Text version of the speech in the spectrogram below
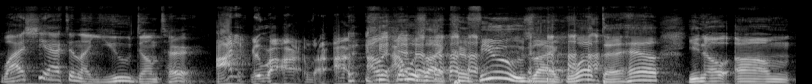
Why is she acting like you dumped her? I, I, I, I was like confused, like what the hell, you know? Um,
